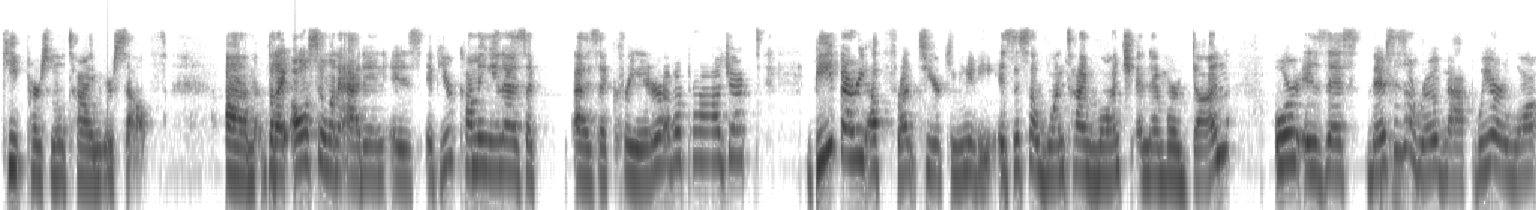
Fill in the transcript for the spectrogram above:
keep personal time yourself um, but I also want to add in is if you're coming in as a as a creator of a project, be very upfront to your community. Is this a one-time launch and then we're done? Or is this this is a roadmap? We are long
